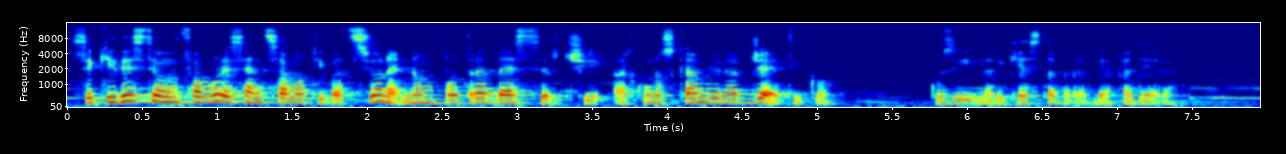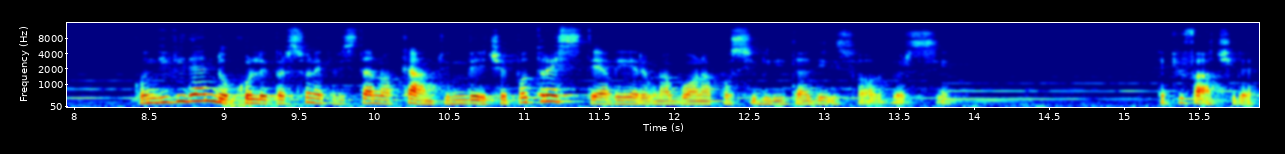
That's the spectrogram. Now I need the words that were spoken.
Se chiedeste un favore senza motivazione non potrebbe esserci alcuno scambio energetico, così la richiesta verrebbe a cadere. Condividendo con le persone che vi stanno accanto, invece, potreste avere una buona possibilità di risolversi. È più facile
